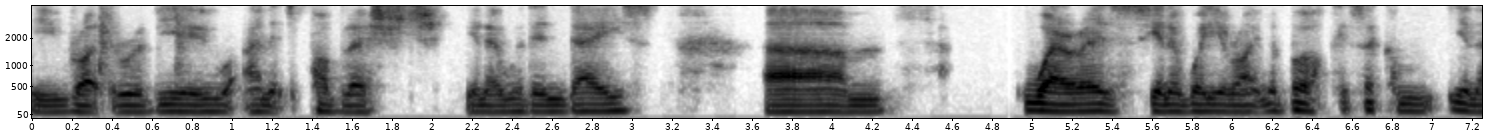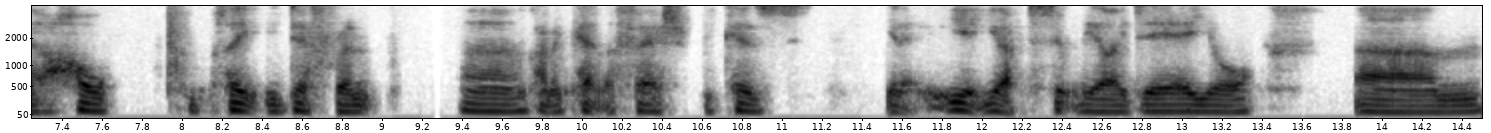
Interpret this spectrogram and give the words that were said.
you write the review, and it's published. You know, within days. Um, whereas you know when you're writing a book it's a you know a whole completely different uh, kind of kettle of fish because you know you, you have to sit with the idea you're um,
